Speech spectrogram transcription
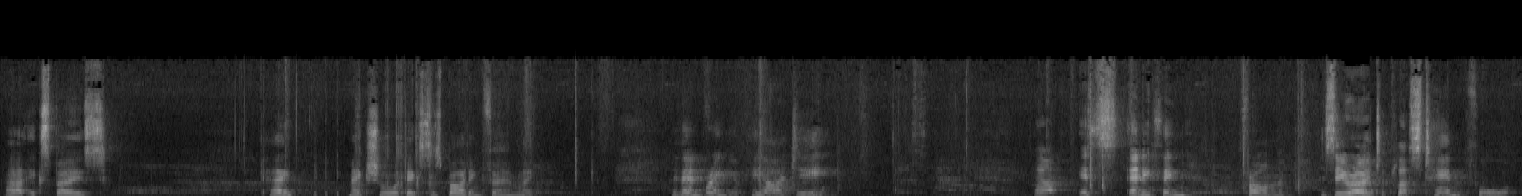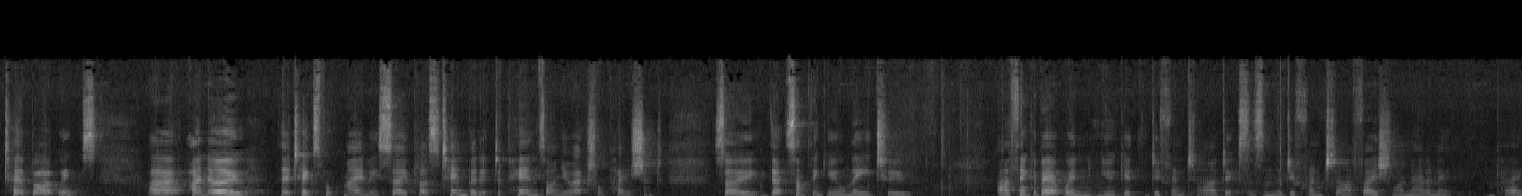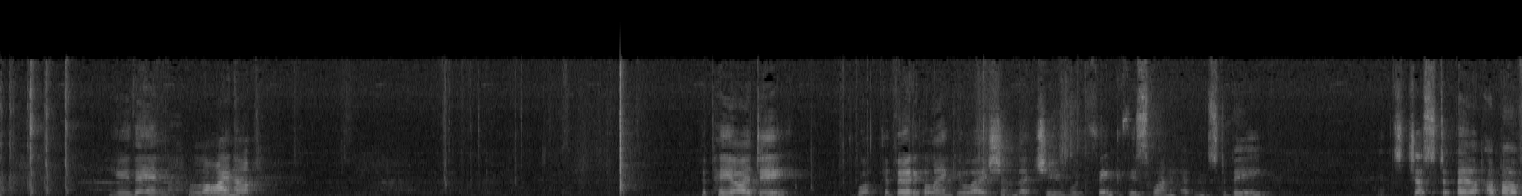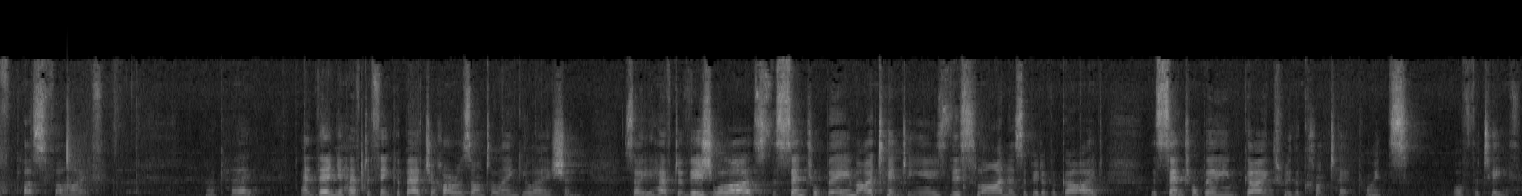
uh, exposed. Okay, make sure Dexter's biting firmly. You then bring your PID. Now, it's anything from 0 to plus 10 for tab bite wings. Uh, I know the textbook mainly say plus 10, but it depends on your actual patient. So that's something you'll need to uh, think about when you get the different uh, dexes and the different uh, facial anatomy. Okay. You then line up the PID, what the vertical angulation that you would think this one happens to be. It's just about above plus five. Okay. And then you have to think about your horizontal angulation. So you have to visualise the central beam. I tend to use this line as a bit of a guide. The central beam going through the contact points of the teeth.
